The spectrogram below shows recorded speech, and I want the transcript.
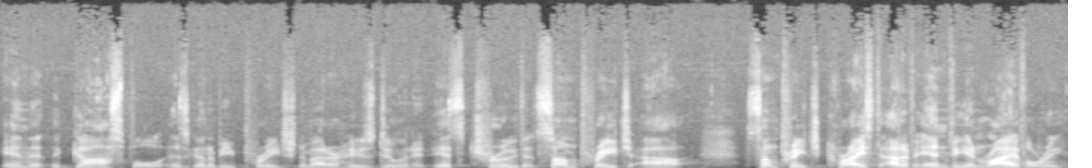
in that the gospel is going to be preached no matter who's doing it. It's true that some preach out, some preach Christ out of envy and rivalry,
